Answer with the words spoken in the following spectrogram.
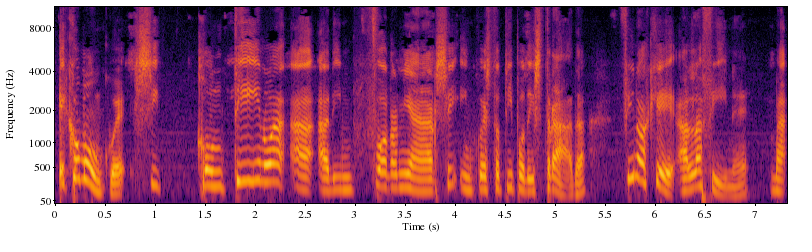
E comunque si continua a, ad inforniarsi in questo tipo di strada fino a che alla fine, ma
